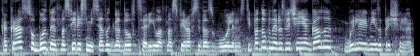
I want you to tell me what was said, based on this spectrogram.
Как раз в свободной атмосфере 70-х годов царила атмосфера вседозволенности, и подобные развлечения Галлы были не запрещены.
